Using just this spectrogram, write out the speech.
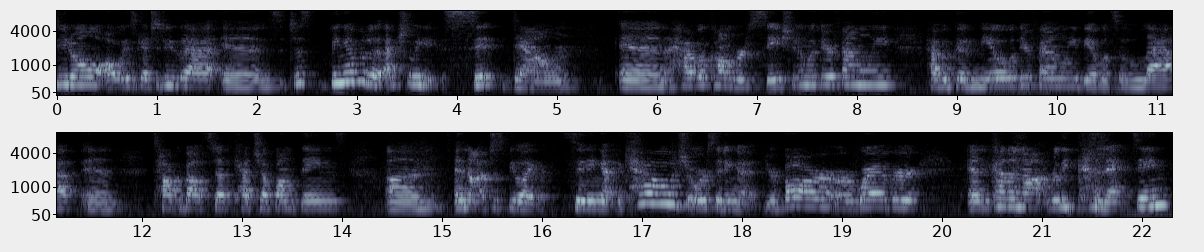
you don't always get to do that and just being able to actually sit down and have a conversation with your family, have a good meal with your family, be able to laugh and talk about stuff, catch up on things, um, and not just be like sitting at the couch or sitting at your bar or wherever and kind of not really connecting.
